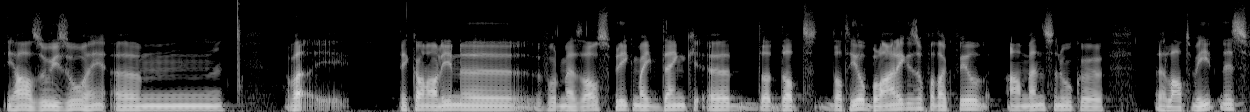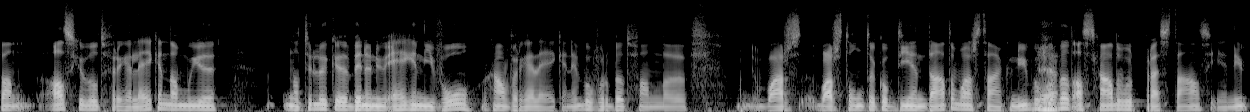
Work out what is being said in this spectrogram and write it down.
Ja, sowieso. Hè. Ehm, wel, eh, ik kan alleen eh, voor mijzelf spreken, maar ik denk eh, dat, dat dat heel belangrijk is, of wat ik veel aan mensen ook eh, laat weten, is van als je wilt vergelijken, dan moet je natuurlijk binnen je eigen niveau gaan vergelijken. Hè. Bijvoorbeeld van waar, waar stond ik op die en datum, waar sta ik nu bijvoorbeeld, als het gaat over prestatie. En nu,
